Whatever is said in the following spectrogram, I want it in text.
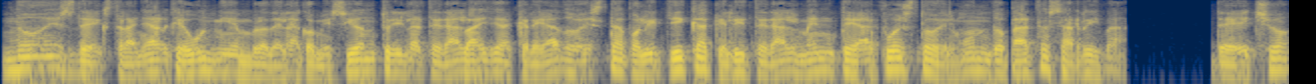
No es de extrañar que un miembro de la Comisión Trilateral haya creado esta política que literalmente ha puesto el mundo patas arriba. De hecho,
